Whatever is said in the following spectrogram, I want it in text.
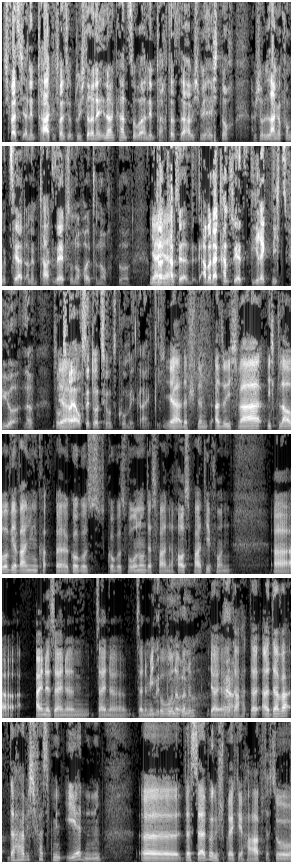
ich weiß nicht, an dem Tag, ich weiß nicht, ob du dich daran erinnern kannst, aber an dem Tag, das, da habe ich mir echt noch, habe ich noch lange von gezerrt, an dem Tag selbst und auch heute noch. So. ja, ja. Du, aber da kannst du jetzt direkt nichts für. Ne? So, ja. Das war ja auch Situationskomik eigentlich. Ja, das stimmt. Also ich war, ich glaube, wir waren in äh, Gogos, Gogos Wohnung, das war eine Hausparty von äh, einer seiner seine, seine Mitbewohnerinnen. Ja, ja, ja, da, da, äh, da, war, da habe ich fast mit Erden äh, dasselbe Gespräch gehabt. So,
